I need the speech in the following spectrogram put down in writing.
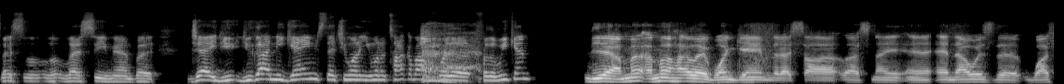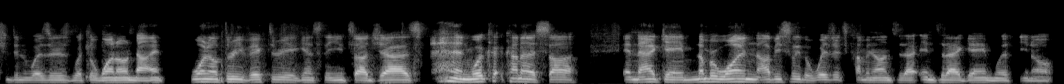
let's let's see, man. But Jay, do you, you got any games that you want you want to talk about for the for the weekend? Yeah, I'm gonna, I'm gonna highlight one game that I saw last night, and, and that was the Washington Wizards with the 109 103 victory against the Utah Jazz. And what kind of saw in that game, number one, obviously the Wizards coming on to that into that game with you know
